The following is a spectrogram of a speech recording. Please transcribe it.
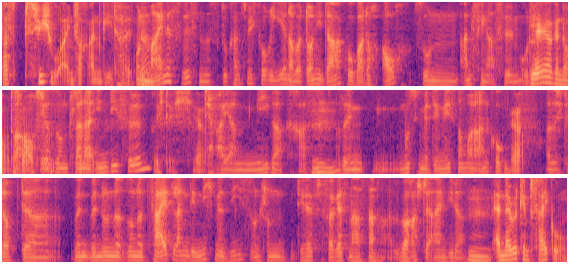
was Psycho einfach angeht halt. Und Ne? meines Wissens, du kannst mich korrigieren, aber Donnie Darko war doch auch so ein Anfängerfilm, oder? Ja, ja, genau, das war auch eher so- so ein kleiner Indie-Film. Richtig, ja. Der war ja mega krass. Also den muss ich mir demnächst nochmal angucken. Mhm. Ja. Also ich glaube, der, wenn, wenn du ne- so eine Zeit lang den nicht mehr siehst und schon die Hälfte vergessen hast, dann überrascht er einen wieder. Hm, American Psycho.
